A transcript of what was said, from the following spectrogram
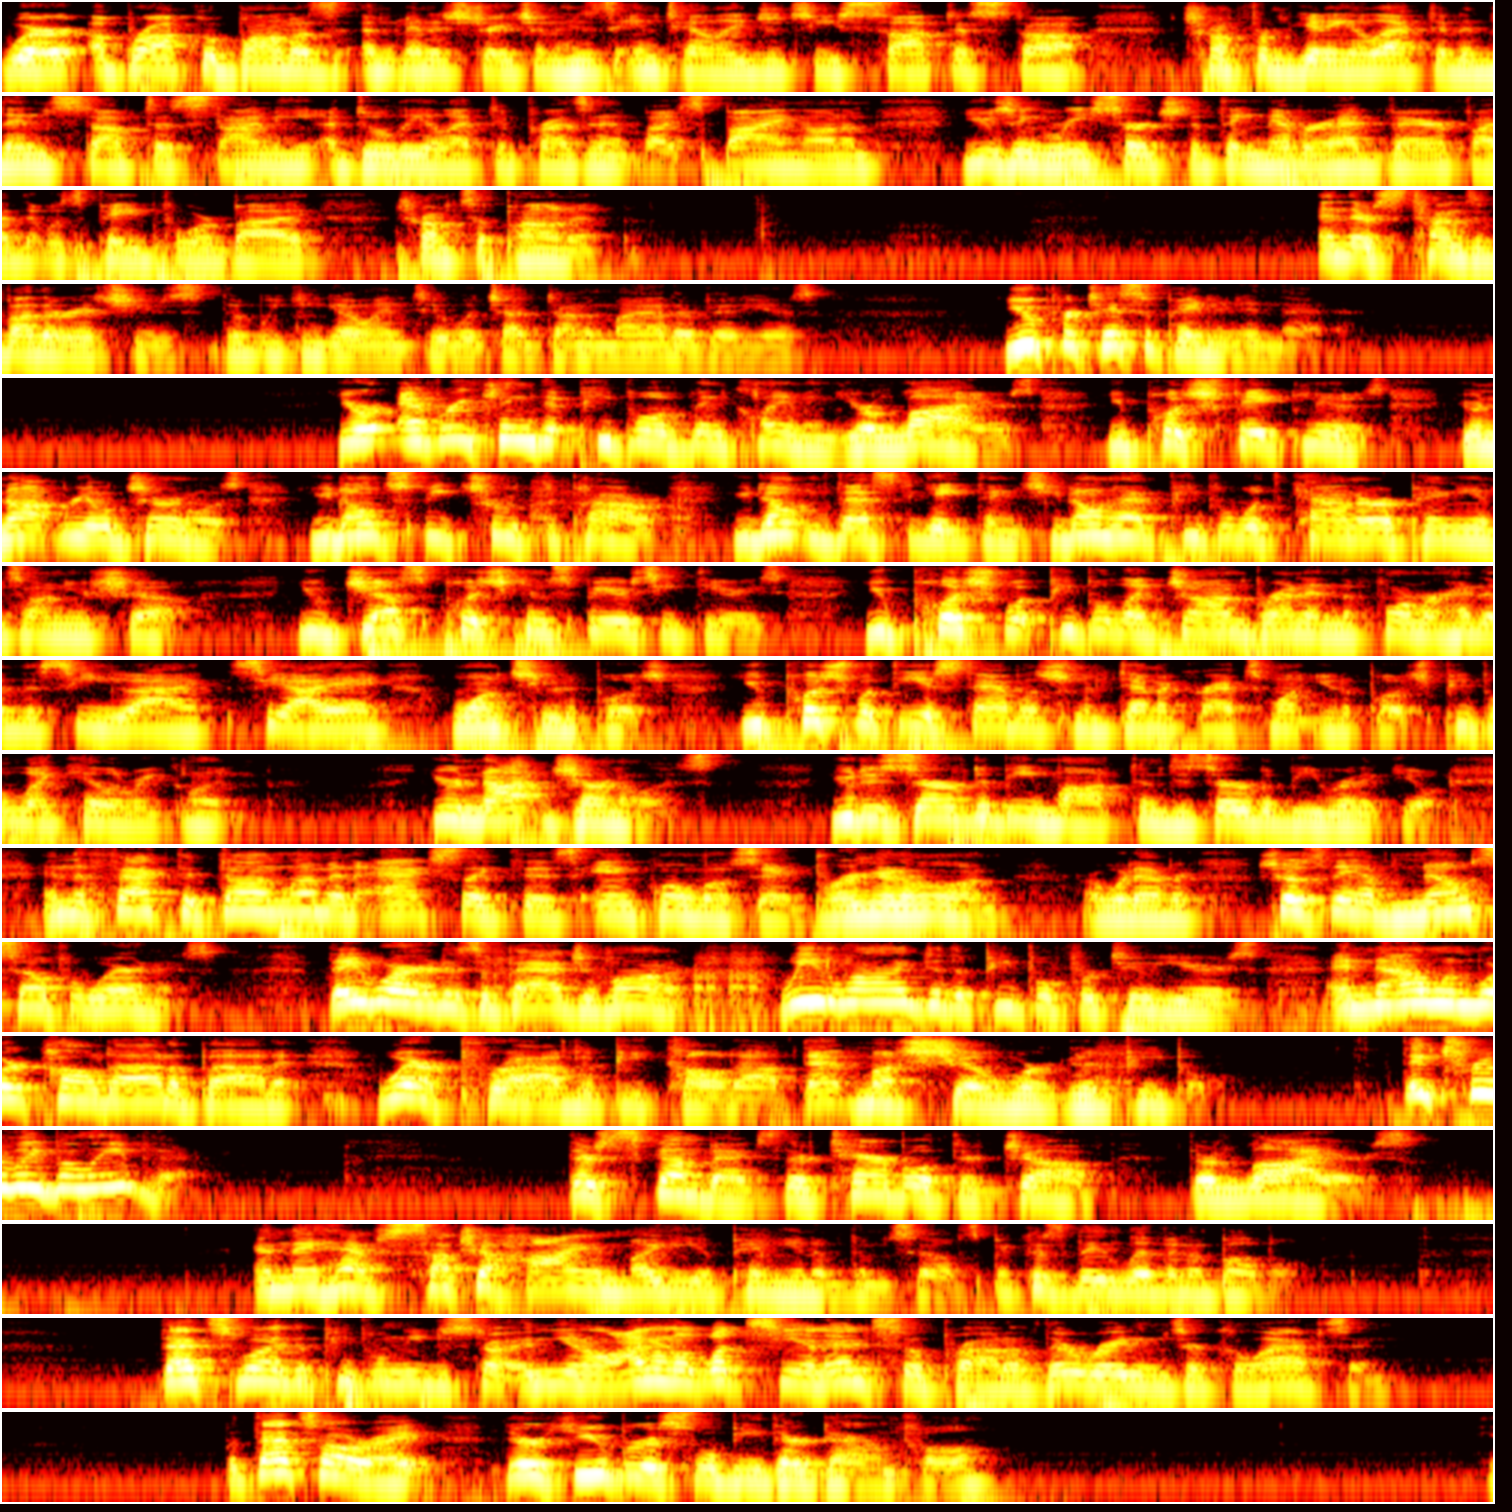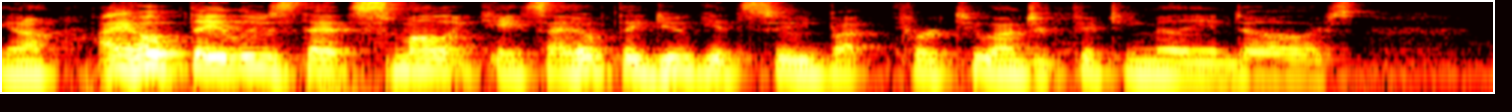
where Barack Obama's administration, his intel agency, sought to stop Trump from getting elected and then stopped to stymie a duly elected president by spying on him using research that they never had verified that was paid for by Trump's opponent. And there's tons of other issues that we can go into, which I've done in my other videos. You participated in that. You're everything that people have been claiming. You're liars. You push fake news. You're not real journalists. You don't speak truth to power. You don't investigate things. You don't have people with counter opinions on your show. You just push conspiracy theories. You push what people like John Brennan, the former head of the CIA, wants you to push. You push what the establishment Democrats want you to push. People like Hillary Clinton. You're not journalists. You deserve to be mocked and deserve to be ridiculed. And the fact that Don Lemon acts like this and Cuomo saying, bring it on, or whatever, shows they have no self awareness. They wear it as a badge of honor. We lied to the people for two years, and now when we're called out about it, we're proud to be called out. That must show we're good people. They truly believe that. They're scumbags. They're terrible at their job. They're liars. And they have such a high and mighty opinion of themselves because they live in a bubble. That's why the people need to start. And, you know, I don't know what CNN's so proud of. Their ratings are collapsing. But that's all right. Their hubris will be their downfall. You know, I hope they lose that Smollett case. I hope they do get sued but for $250 million.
